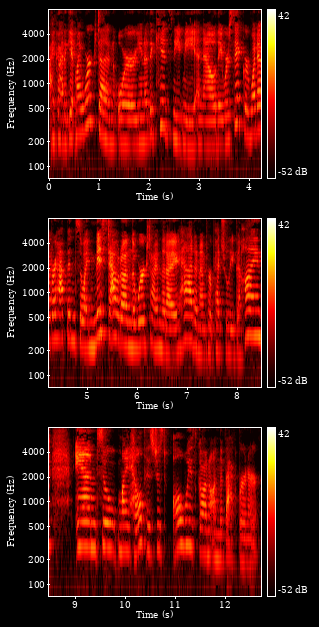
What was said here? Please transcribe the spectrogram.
I got to get my work done or, you know, the kids need me and now they were sick or whatever happened. So I missed out on the work time that I had and I'm perpetually behind. And so my health has just always gone on the back burner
